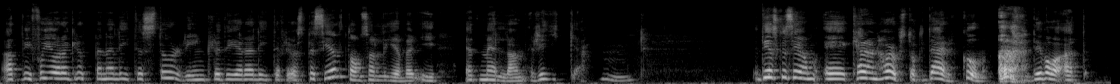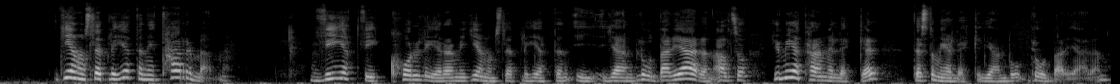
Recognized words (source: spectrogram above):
Att vi får göra grupperna lite större, inkludera lite fler. Speciellt de som lever i ett mellanrike. Det jag skulle säga om eh, Karen Herbst och Derkum, det var att genomsläppligheten i tarmen vet vi korrelerar med genomsläppligheten i hjärnblodbarriären. Alltså ju mer tarmen läcker, desto mer läcker hjärnblodbarriären.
